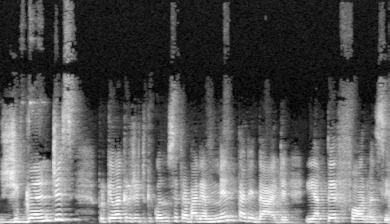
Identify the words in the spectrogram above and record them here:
gigantes, porque eu acredito que quando você trabalha a mentalidade e a performance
